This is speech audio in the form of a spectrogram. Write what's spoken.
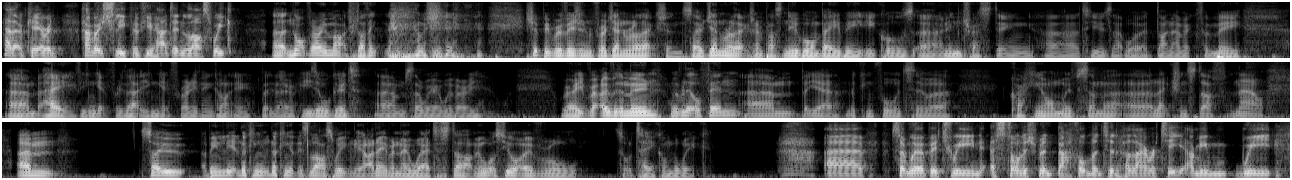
Hello, Keiran. How much sleep have you had in the last week? Uh, not very much, which I think should be revision for a general election. So, general election plus newborn baby equals uh, an interesting, uh, to use that word, dynamic for me. Um, but hey, if you can get through that, you can get through anything, can't you? But no, he's all good. Um, so we're we're very very over the moon with little Finn. Um, but yeah, looking forward to uh, cracking on with some uh, uh, election stuff now. Um, so I mean, looking looking at this last week, I don't even know where to start. I mean, what's your overall sort of take on the week? Uh, somewhere between astonishment, bafflement, and hilarity. I mean, we,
